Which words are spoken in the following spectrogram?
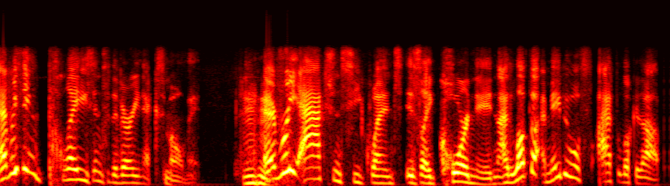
everything plays into the very next moment. Mhm. Every action sequence is like coordinated, and I love that. Maybe we'll I have to look it up.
